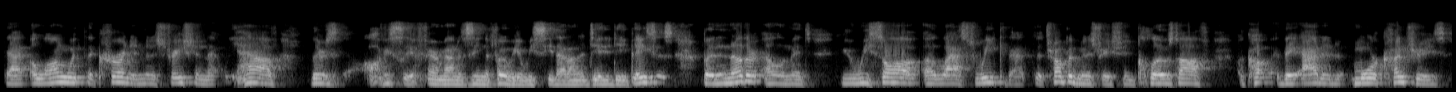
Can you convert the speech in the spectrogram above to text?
that along with the current administration that we have, there's obviously a fair amount of xenophobia. We see that on a day to day basis. But another element, you, we saw uh, last week that the Trump administration closed off, co- they added more countries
